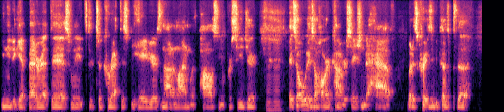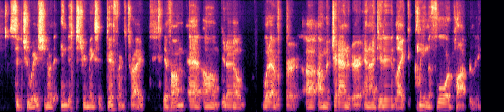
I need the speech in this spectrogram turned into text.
you need to get better at this we need to, to correct this behavior it's not in line with policy and procedure Mm-hmm. it's always a hard conversation to have but it's crazy because the situation or the industry makes a difference right if i'm at um you know whatever uh, i'm a janitor and i didn't like clean the floor properly.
